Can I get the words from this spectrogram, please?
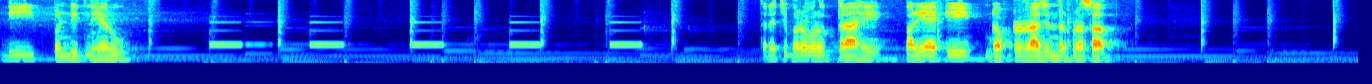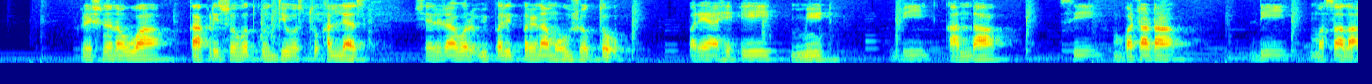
D Pandit Nehru. तर याचे बरोबर उत्तर आहे पर्याय ए डॉक्टर राजेंद्र प्रसाद. प्रश्न नववा काकडीसोबत कोणती वस्तू खाल्ल्यास शरीरावर विपरीत परिणाम होऊ शकतो. पर्याय आहे ए मीठ बी कांदा सी बटाटा डी मसाला.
